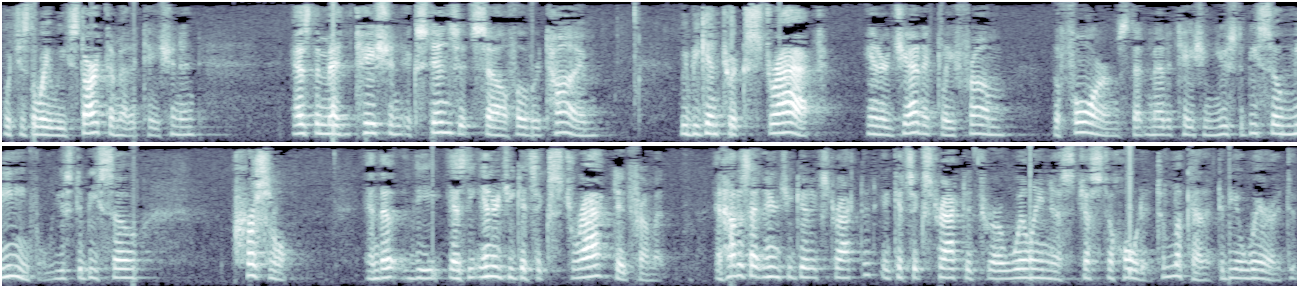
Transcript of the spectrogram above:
which is the way we start the meditation. And as the meditation extends itself over time, we begin to extract energetically from the forms that meditation used to be so meaningful, used to be so personal. And the, the, as the energy gets extracted from it, and how does that energy get extracted? It gets extracted through our willingness just to hold it, to look at it, to be aware of it, to,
